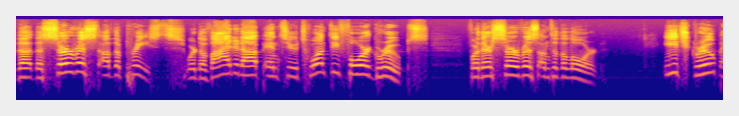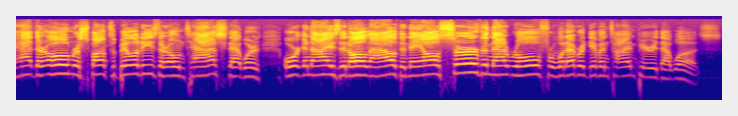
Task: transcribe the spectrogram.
the, the service of the priests were divided up into 24 groups for their service unto the Lord. Each group had their own responsibilities, their own tasks that were organized it all out, and they all served in that role for whatever given time period that was.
